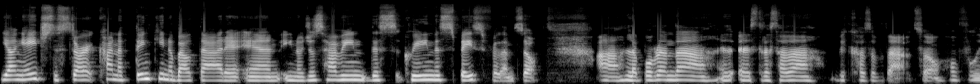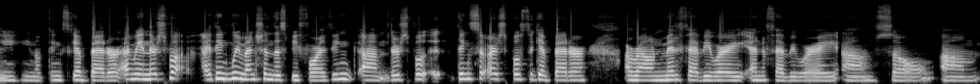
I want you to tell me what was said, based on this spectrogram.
young age to start kind of thinking about that and, and you know just having this creating this space for them so uh, la pobre anda estresada because of that. So hopefully, you know, things get better. I mean, there's, I think we mentioned this before. I think um, there's things are supposed to get better around mid February, end of February. Um, so, um,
